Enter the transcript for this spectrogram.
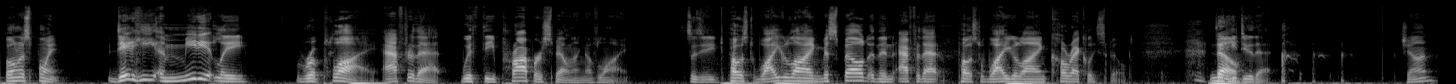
bonus point. Did he immediately reply after that with the proper spelling of lying? So did he post "Why you lying" misspelled, and then after that post "Why you lying" correctly spelled? Did No. he do that? John.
